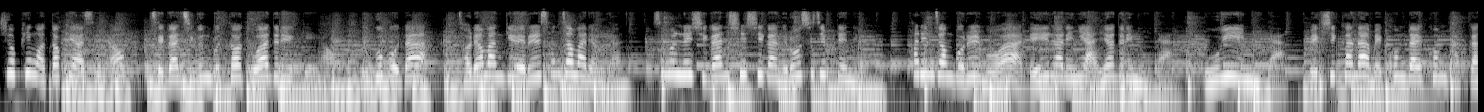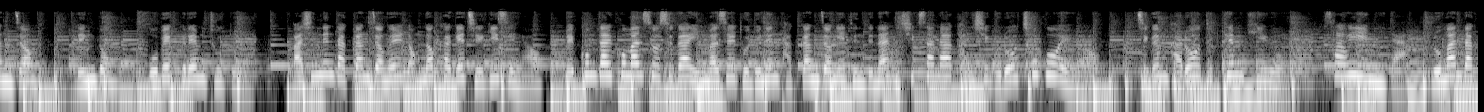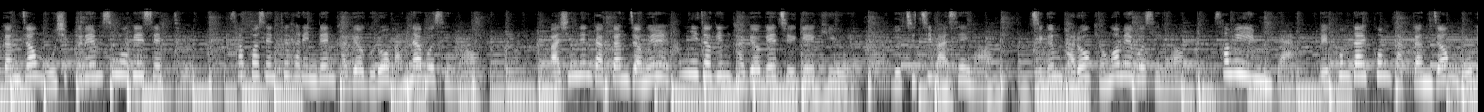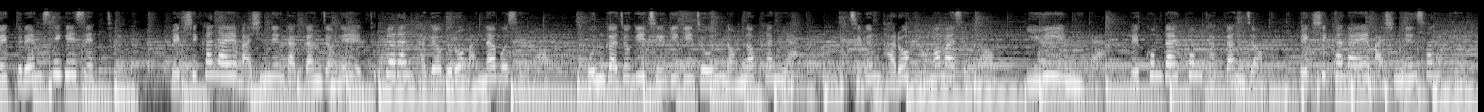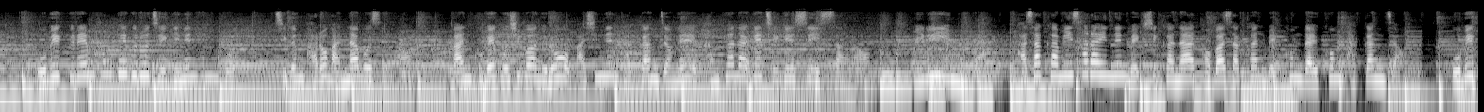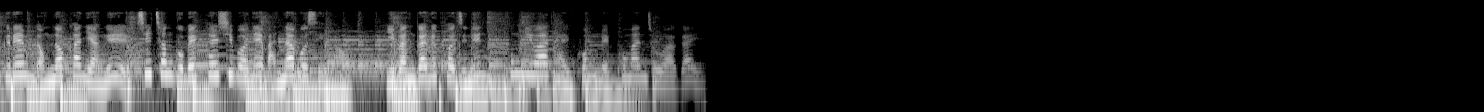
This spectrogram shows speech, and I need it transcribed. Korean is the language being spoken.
쇼핑 어떻게 하세요? 제가 지금부터 도와드릴게요. 누구보다 저렴한 기회를 선점하려면 24시간 실시간으로 수집되는 할인 정보를 모아 내일 할인이 알려드립니다. 5위입니다. 멕시카나 매콤달콤 닭강정 냉동 500g 2개 맛있는 닭강정을 넉넉하게 즐기세요. 매콤달콤한 소스가 입맛을 돋우는 닭강정이 든든한 식사나 간식으로 최고예요. 지금 바로 득템 기회. 4위입니다. 로만 닭강정 50g 20개 세트. 4% 할인된 가격으로 만나보세요. 맛있는 닭강정을 합리적인 가격에 즐길 기회. 놓치지 마세요. 지금 바로 경험해보세요. 3위입니다. 매콤달콤 닭강정 500g 3개 세트. 멕시카나의 맛있는 닭강정을 특별한 가격으로 만나보세요. 온 가족이 즐기기 좋은 넉넉한 양. 지금 바로 경험하세요. 2위입니다. 매콤달콤 닭강정. 멕시카나의 맛있는 선택. 500g 한 팩으로 즐기는 행복. 지금 바로 만나보세요. 1,950원으로 맛있는 닭강정을 간편하게 즐길 수 있어요. 1위입니다. 바삭함이 살아있는 멕시카나 더 바삭한 매콤달콤 닭강정. 500g 넉넉한 양을 7,980원에 만나보세요. 입안 가득 퍼지는 풍미와 달콤 매콤한 조화가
